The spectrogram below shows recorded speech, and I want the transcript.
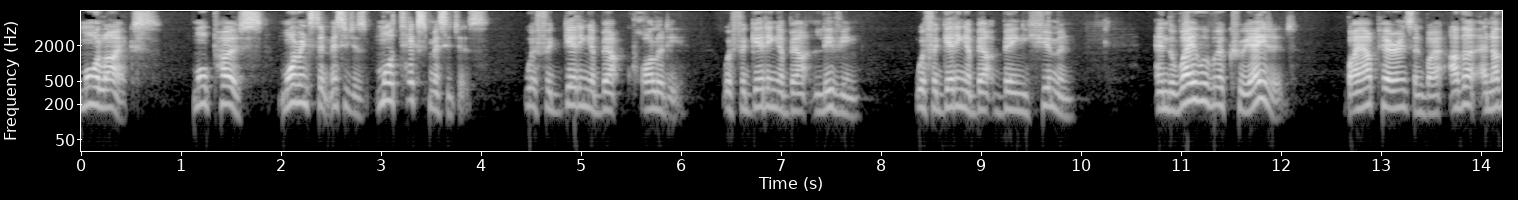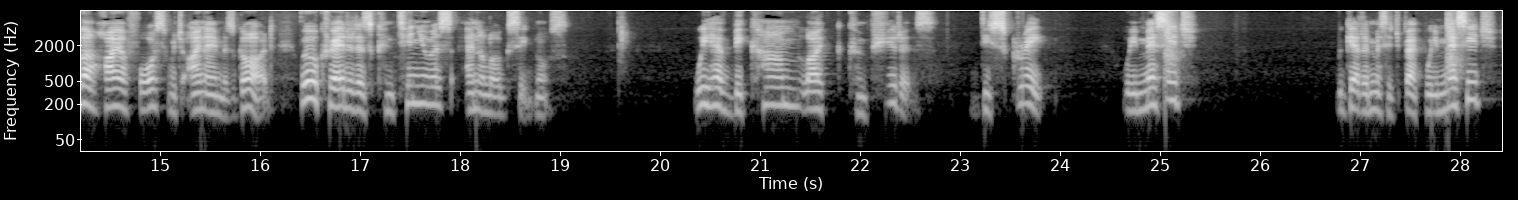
more likes, more posts, more instant messages, more text messages. We're forgetting about quality. We're forgetting about living. We're forgetting about being human. And the way we were created by our parents and by other another higher force, which I name as God, we were created as continuous analog signals. We have become like computers, discrete. We message, we get a message back. We message,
